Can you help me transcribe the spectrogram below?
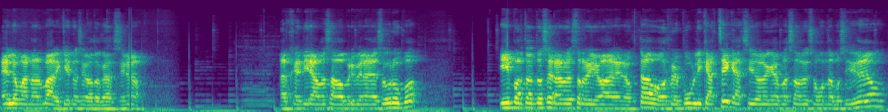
Es lo más normal, ¿quién nos iba a tocar si no? Argentina ha pasado primera de su grupo. Y por tanto será nuestro rival en octavos. República Checa ha sido la que ha pasado en segunda posición.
